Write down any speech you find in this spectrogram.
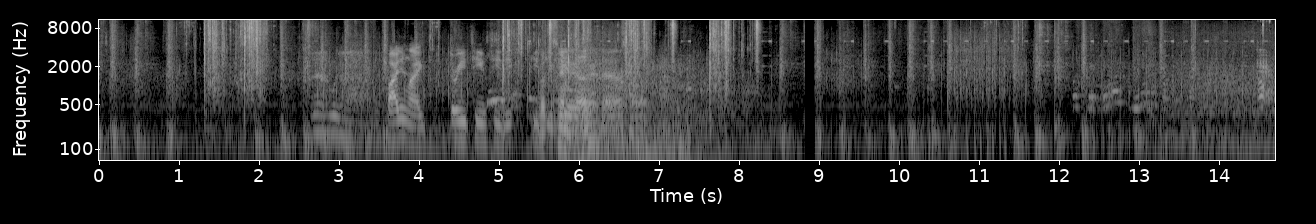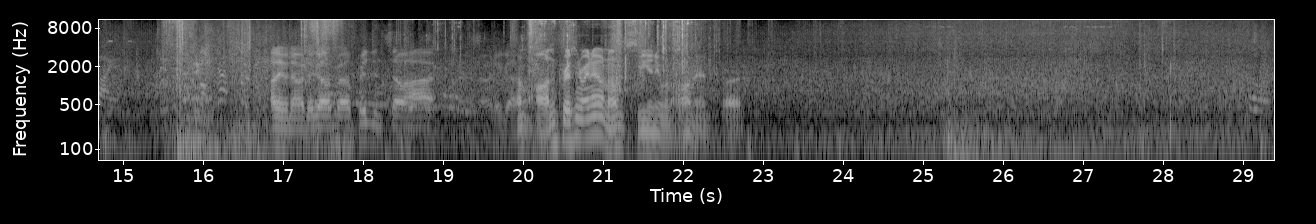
I'm fighting like three TTV. Is that the right now. I don't even know where to go, bro. Prison's so hot. I don't know where to go. I'm on prison right now and I don't see anyone on it, but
